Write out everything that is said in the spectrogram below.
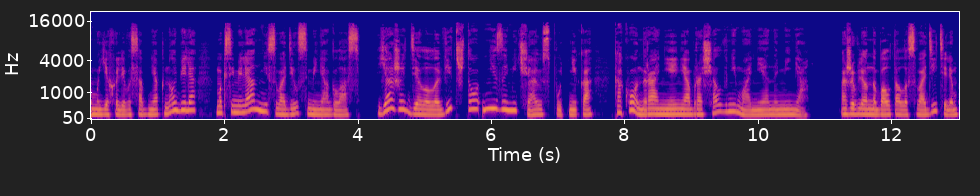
мы ехали в особняк Нобеля, Максимилиан не сводил с меня глаз. Я же делала вид, что не замечаю спутника, как он ранее не обращал внимания на меня оживленно болтала с водителем,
